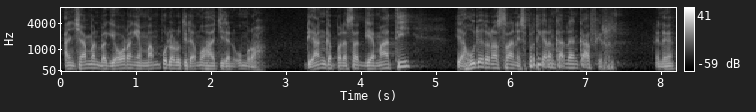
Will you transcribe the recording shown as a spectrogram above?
Ancaman bagi orang yang mampu lalu tidak mau haji dan umrah. Dianggap pada saat dia mati, Yahudi atau Nasrani. Seperti kadang-kadang kafir. Gitu kan?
